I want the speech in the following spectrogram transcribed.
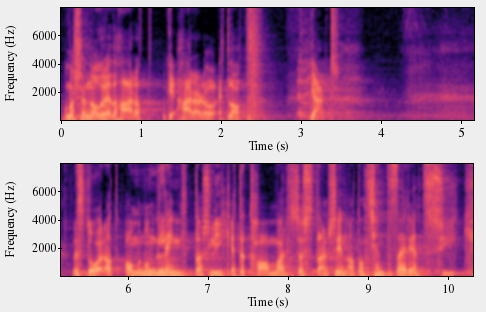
Og Man skjønner allerede her at okay, her er det jo et eller annet gærent. Det står at Amnon lengta slik etter Tamar, søsteren sin, at han kjente seg rent syk.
